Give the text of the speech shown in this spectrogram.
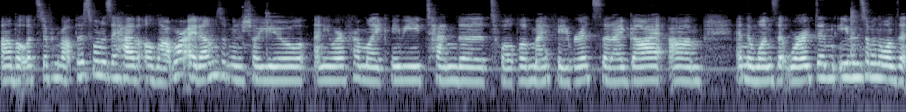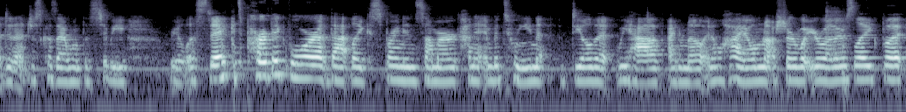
uh, but what's different about this one is I have a lot more items. I'm going to show you anywhere from like maybe 10 to 12 of my favorites that I got um, and the ones that worked and even some of the ones that didn't just because I want this to be realistic. It's perfect for that like spring and summer kind of in between deal that we have, I don't know, in Ohio. I'm not sure what your weather's like, but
